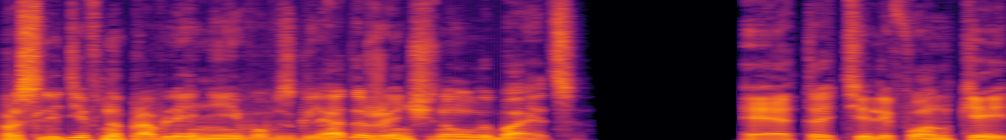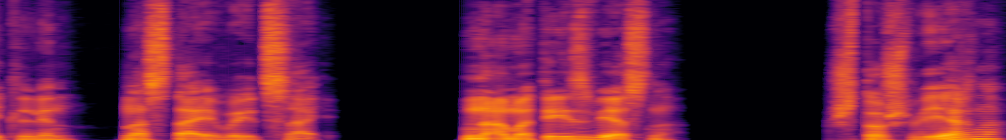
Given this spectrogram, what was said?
Проследив направление его взгляда, женщина улыбается. «Это телефон Кейтлин», — настаивает Сай. «Нам это известно». «Что ж, верно.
